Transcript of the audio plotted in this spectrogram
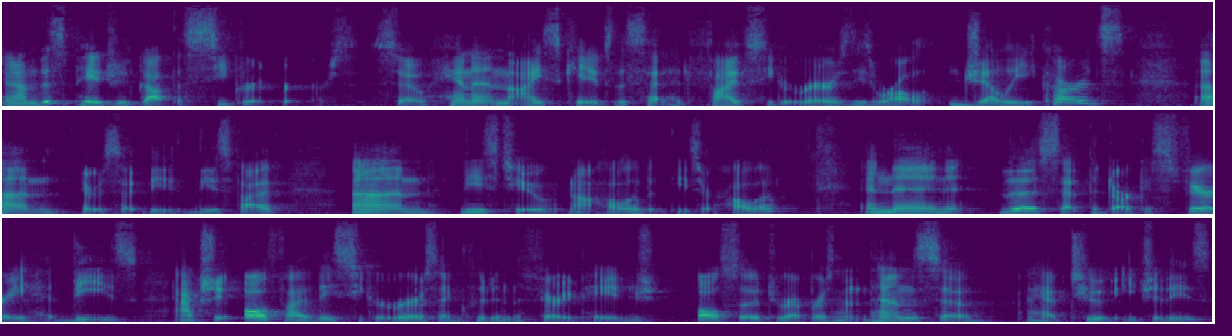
And on this page, we've got the secret rares. So Hannah and the Ice Caves, the set had five secret rares. These were all jelly cards. Um, or sorry, these, these five. Um, these two, not holo, but these are holo. And then the set, The Darkest Fairy, had these. Actually, all five of these secret rares I include in the fairy page also to represent them. So I have two of each of these.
